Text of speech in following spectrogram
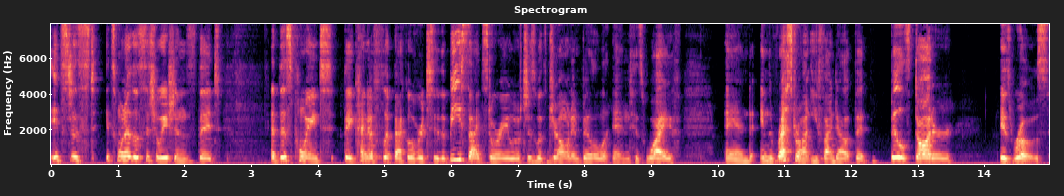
it's just it's one of those situations that at this point they kind of flip back over to the b-side story which is with joan and bill and his wife and in the restaurant you find out that bill's daughter is rose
